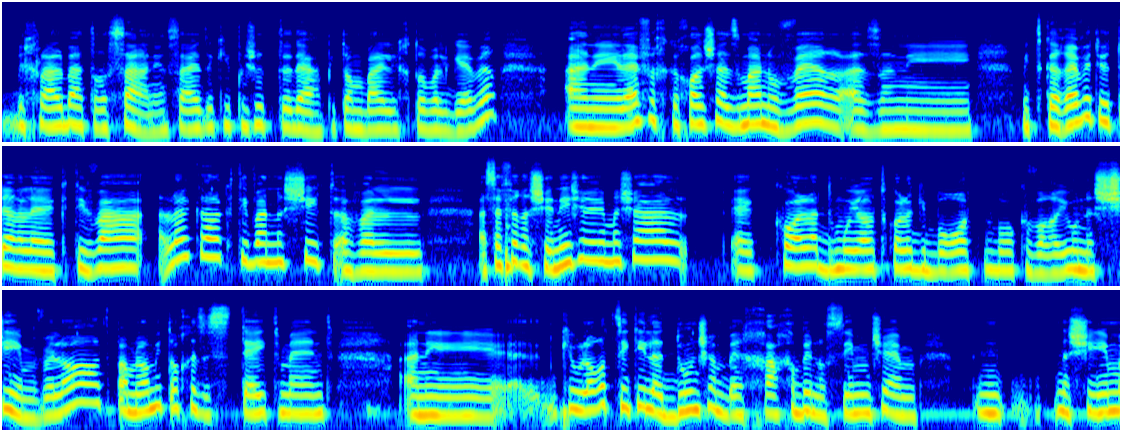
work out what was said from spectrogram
בכלל בהתרסה, אני עושה את זה כי פשוט, אתה יודע, פתאום בא לי לכתוב על גבר. אני, להפך, ככל שהזמן עובר, אז אני מתקרבת יותר לכתיבה, לא אקרא לה כתיבה נשית, אבל הספר השני שלי, למשל, אה, כל הדמויות, כל הגיבורות בו כבר היו נשים, ולא, עוד פעם, לא מתוך איזה statement. אני כאילו לא רציתי לדון שם בהכרח בנושאים שהם נשיים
